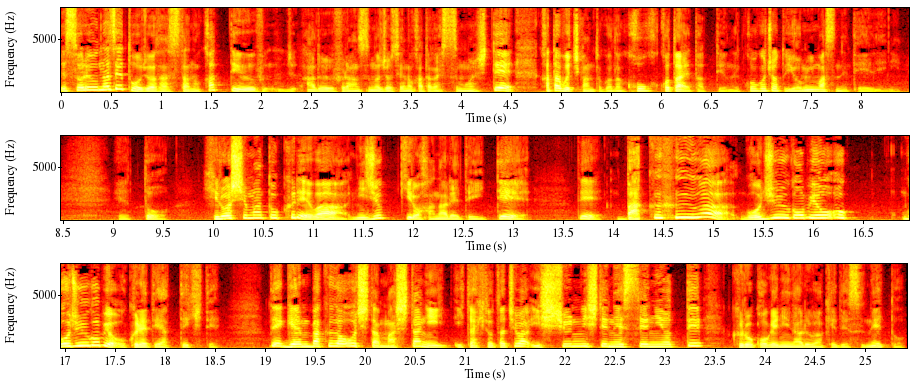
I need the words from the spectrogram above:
で、それをなぜ登場させたのかっていう、あるフランスの女性の方が質問して、片渕監督がこう答えたっていうので、ここちょっと読みますね、丁寧に。えっと、広島と呉は20キロ離れていて、で、爆風は55秒、55秒遅れてやってきて、で、原爆が落ちた真下にいた人たちは一瞬にして熱線によって黒焦げになるわけですね、と。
